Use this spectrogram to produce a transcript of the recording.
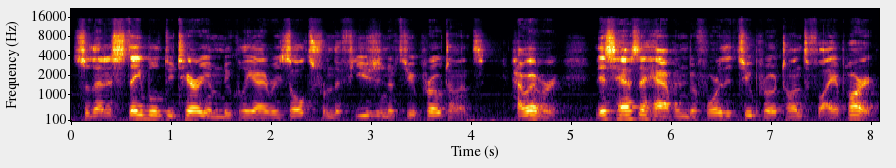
so that a stable deuterium nuclei results from the fusion of two protons. However, this has to happen before the two protons fly apart,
